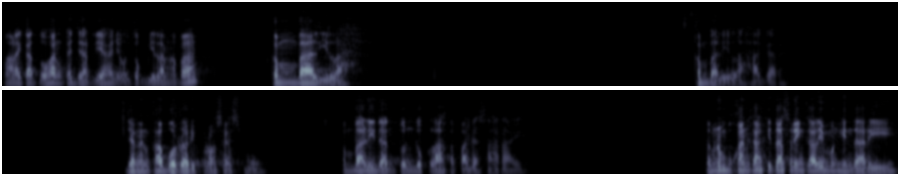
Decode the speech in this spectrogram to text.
Malaikat Tuhan kejar dia hanya untuk bilang apa? Kembalilah kembalilah Hagar. Jangan kabur dari prosesmu. Kembali dan tunduklah kepada Sarai. Teman-teman, bukankah kita sering kali menghindari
